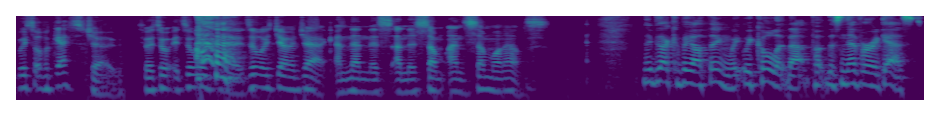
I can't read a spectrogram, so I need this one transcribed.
we're sort of a guest show, so it's it's always you know, it's always Joe and Jack, and then there's and there's some and someone else. Maybe that could be our thing. We, we call it that, but there's never a guest.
